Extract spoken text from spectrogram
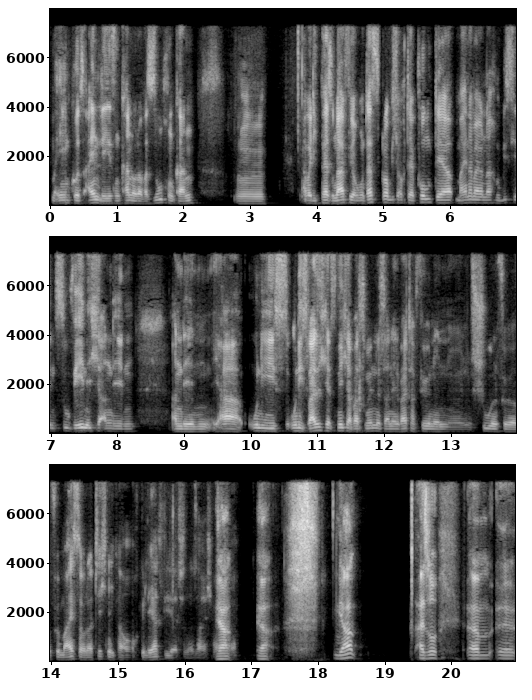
mal eben kurz einlesen kann oder was suchen kann. Mm, aber die Personalführung, das ist, glaube ich, auch der Punkt, der meiner Meinung nach ein bisschen zu wenig an den, an den ja, Unis, Unis weiß ich jetzt nicht, aber zumindest an den weiterführenden äh, Schulen für, für Meister oder Techniker auch gelehrt wird, sage ich mal. Ja, ja. Ja, also ähm, äh,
